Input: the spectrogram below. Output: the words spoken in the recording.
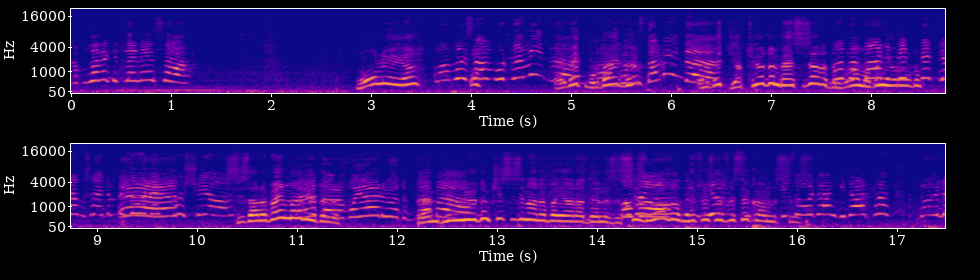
Kapılara kilitle Nisa. Ne oluyor ya? Baba sen burada mıydın? Evet buradaydım. Arkamızda mıydı? Evet yatıyordum ben sizi aradım. Bulamadım yoruldum. Hep yapsaydım biz Evet. oraya koşuyoruz. Siz arabayı mı Evet arıyordunuz? arabayı arıyorduk Ben baba. bilmiyordum ki sizin arabayı aradığınızı. Siz ne oldu? Nefes nefese Biz kalmışsınız. oradan giderken böyle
